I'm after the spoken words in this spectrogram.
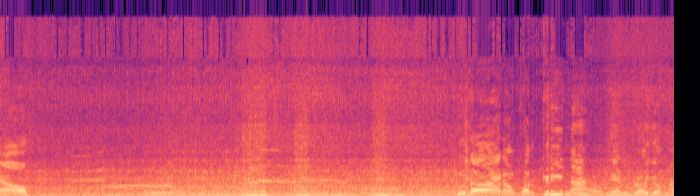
ดี๋ยว ดูได้น้องคอนกรีตนะเมียนรอยหยดไหม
